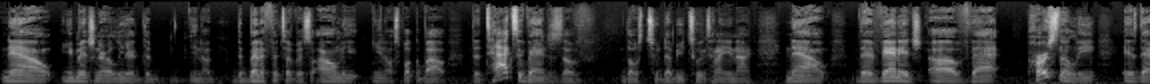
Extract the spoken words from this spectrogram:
now you mentioned earlier the you know the benefits of it. So I only you know spoke about the tax advantages of those two W two and 1099. Now the advantage of that personally is that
